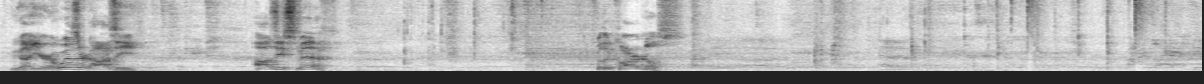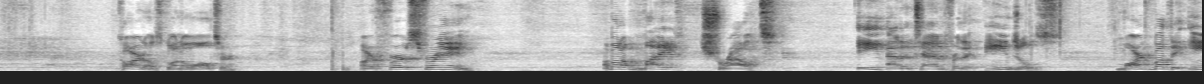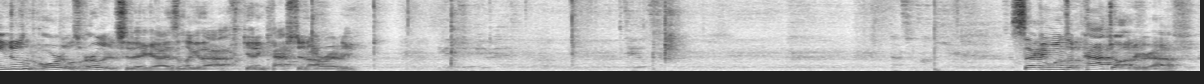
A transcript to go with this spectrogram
We got You're a Wizard, Ozzie. Ozzie Smith for the Cardinals. Cardinals going to Walter. Our first frame. How about a Mike Trout? 8 out of 10 for the Angels. Mark about the Angels and Orioles earlier today, guys, and look at that. Getting cashed in already. Second one's a patch autograph.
